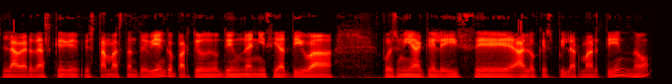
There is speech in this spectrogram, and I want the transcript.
la verdad es que está bastante bien, que partió de una iniciativa pues mía que le hice a lo que es Pilar Martín, ¿no?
